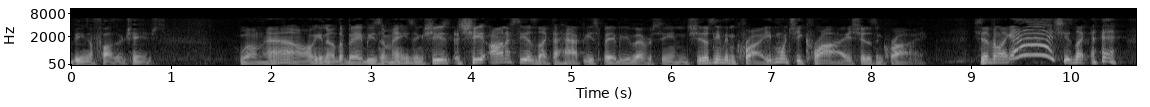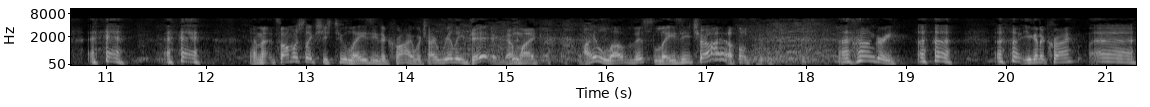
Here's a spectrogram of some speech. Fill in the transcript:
being a father changed? Well, now you know the baby's amazing. She's she honestly is like the happiest baby you've ever seen. She doesn't even cry. Even when she cries, she doesn't cry. She's never like ah. She's like eh. and it's almost like she's too lazy to cry, which I really dig. I'm like, I love this lazy child. I'm hungry. you gonna cry? Uh,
